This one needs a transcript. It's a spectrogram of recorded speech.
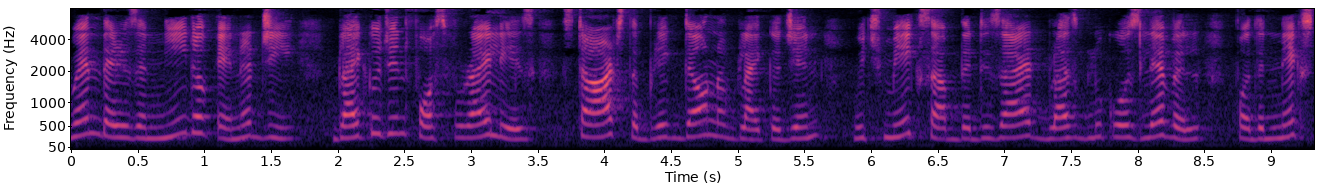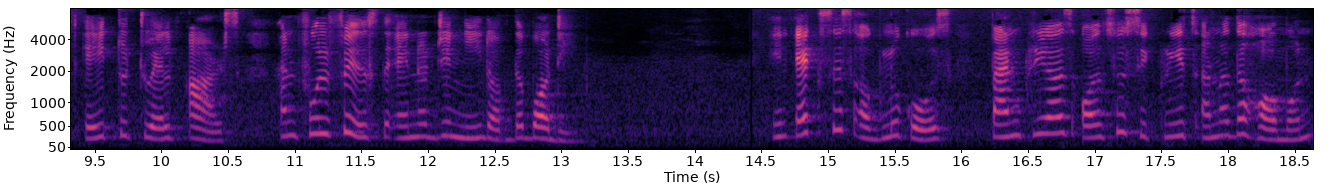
When there is a need of energy, glycogen phosphorylase starts the breakdown of glycogen which makes up the desired blood glucose level for the next 8 to 12 hours and fulfills the energy need of the body. In excess of glucose, pancreas also secretes another hormone,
